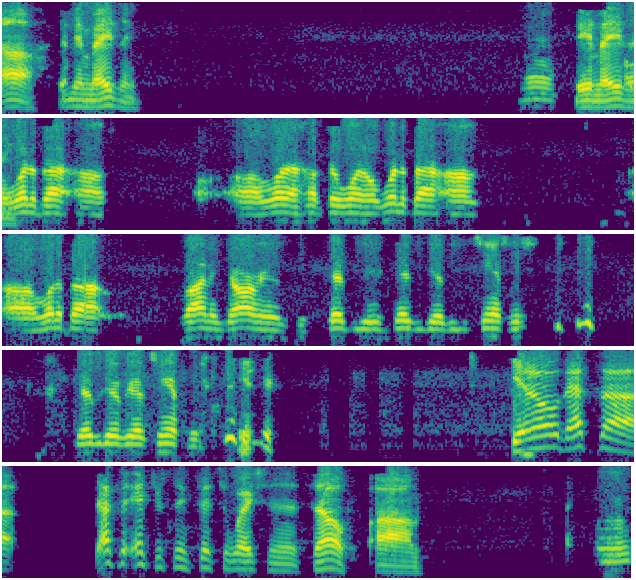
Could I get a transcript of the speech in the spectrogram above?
oh, that'd be amazing. Man. Be amazing. Or what about uh, uh what I the one what about um uh what about Ronnie Garvin as the W WWE champion WWF champion. You know, that's uh that's an interesting situation in itself. Um Mhm.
